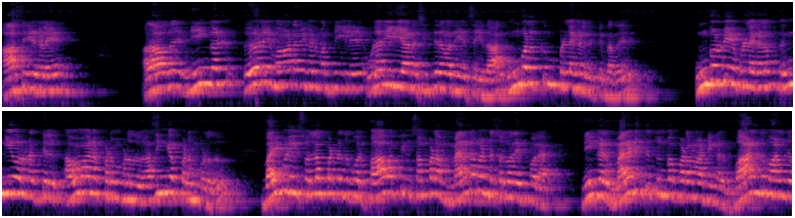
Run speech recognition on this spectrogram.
ஆசிரியர்களே அதாவது நீங்கள் ஏழை மாணவிகள் மத்தியிலே உளரீதியான சித்திரவதையை செய்தால் உங்களுக்கும் பிள்ளைகள் இருக்கின்றது. உங்களுடைய பிள்ளைகளும் எங்கேயோரிடத்தில் அவமானப்படும் பொழுது அசிங்கப்படும் பொழுது பைபிளில் சொல்லப்பட்டது போல் பாவத்தின் சம்பளம் மரணம் என்று சொல்வதைப் போல நீங்கள் மரணித்து துன்பப்பட மாட்டீங்கள் வாழ்ந்து வாழ்ந்து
